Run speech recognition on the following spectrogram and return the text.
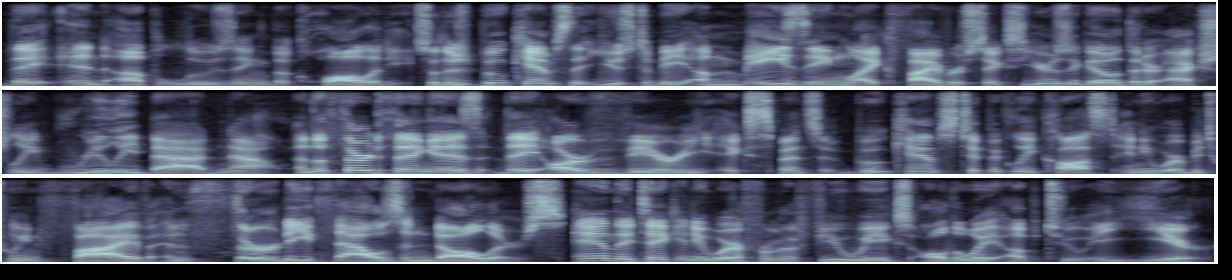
they end up losing the quality. So there's boot camps that used to be amazing like five or six years ago that are actually really bad now. And the third thing is they are very expensive. Boot camps typically cost anywhere between five and $30,000. And they take anywhere from a few weeks all the way up to a year.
